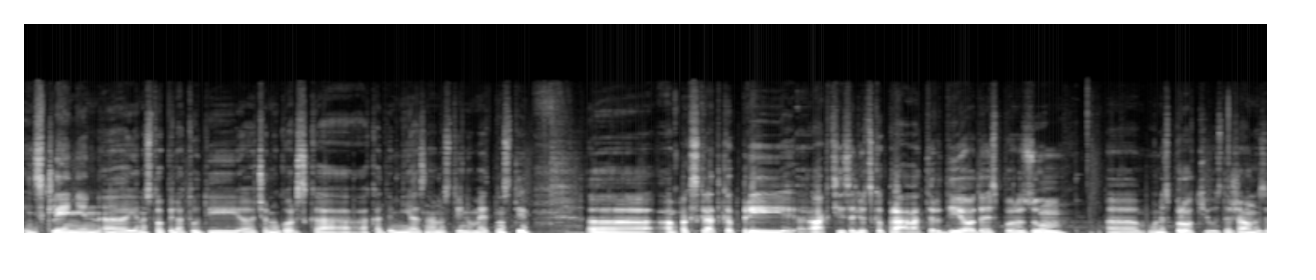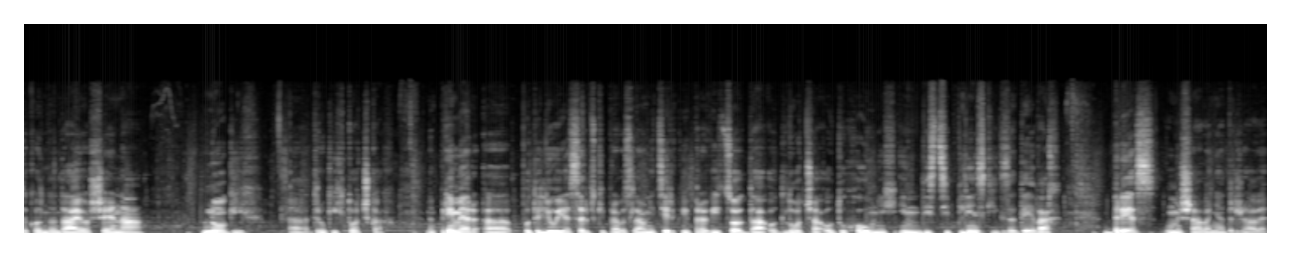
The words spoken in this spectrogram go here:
in sklenjen, uh, je nastopila tudi uh, Črnogorska akademija znanosti in umetnosti. Uh, ampak skratka, pri akciji za ljudska prava trdijo, da je sporazum uh, v nasprotju z državno zakonodajo še na mnogih uh, drugih točkah. Naprimer, uh, podeljuje Srpski pravoslavni crkvi pravico, da odloča o duhovnih in disciplinskih zadevah brez umešavanja države.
